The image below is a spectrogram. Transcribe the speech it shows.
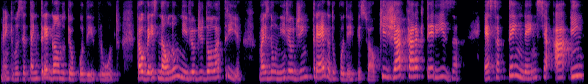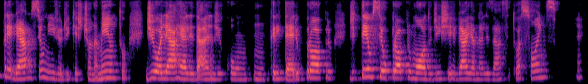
né, em que você está entregando o teu poder para o outro. Talvez não num nível de idolatria, mas num nível de entrega do poder pessoal, que já caracteriza essa tendência a entregar o seu nível de questionamento, de olhar a realidade com um critério próprio, de ter o seu próprio modo de enxergar e analisar situações. Né?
